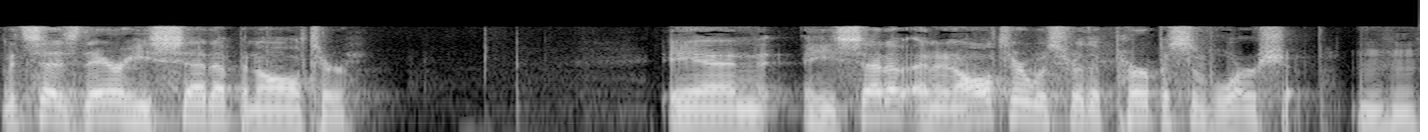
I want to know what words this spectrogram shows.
it says there he set up an altar. And he set up, and an altar was for the purpose of worship. Mhm.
